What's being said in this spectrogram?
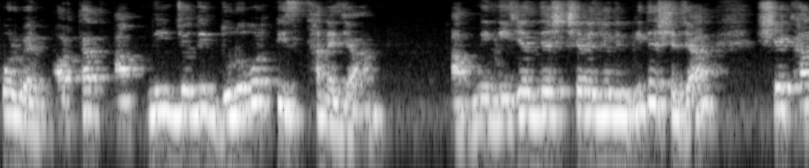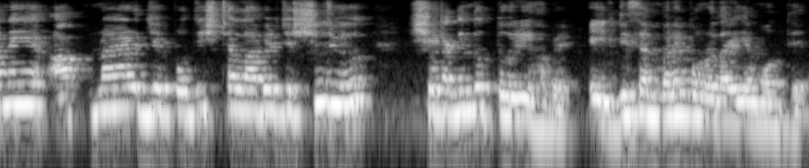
করবেন। অর্থাৎ আপনি যদি দূরবর্তী স্থানে যান, আপনি নিজের দেশ ছেড়ে যদি বিদেশে যান, সেখানে আপনার যে প্রতিষ্ঠা লাভের যে সুযোগ, সেটা কিন্তু তৈরি হবে এই ডিসেম্বরের পনেরো তারিখের মধ্যে।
